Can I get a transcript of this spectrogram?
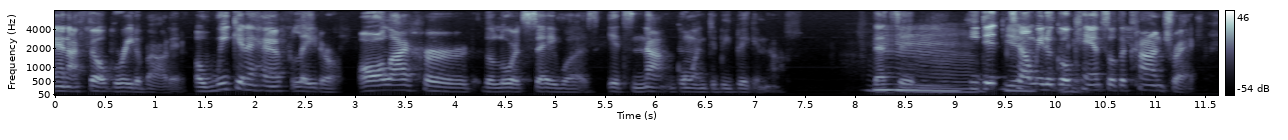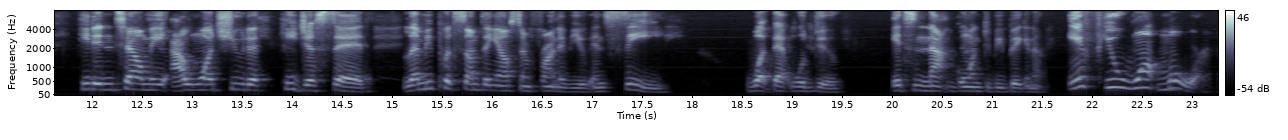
and I felt great about it. A week and a half later, all I heard the Lord say was, It's not going to be big enough. That's mm, it. He didn't yeah. tell me to go cancel the contract. He didn't tell me, I want you to, he just said, Let me put something else in front of you and see what that will do it's not going to be big enough. If you want more,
